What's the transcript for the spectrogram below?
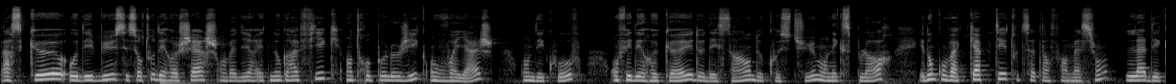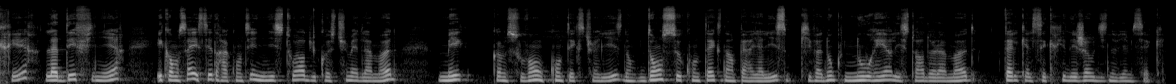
Parce que au début, c'est surtout des recherches, on va dire, ethnographiques, anthropologiques. On voyage, on découvre, on fait des recueils de dessins, de costumes, on explore. Et donc, on va capter toute cette information, la décrire, la définir, et comme ça, essayer de raconter une histoire du costume et de la mode. Mais comme souvent, on contextualise, donc dans ce contexte d'impérialisme qui va donc nourrir l'histoire de la mode telle qu'elle s'écrit déjà au XIXe siècle.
